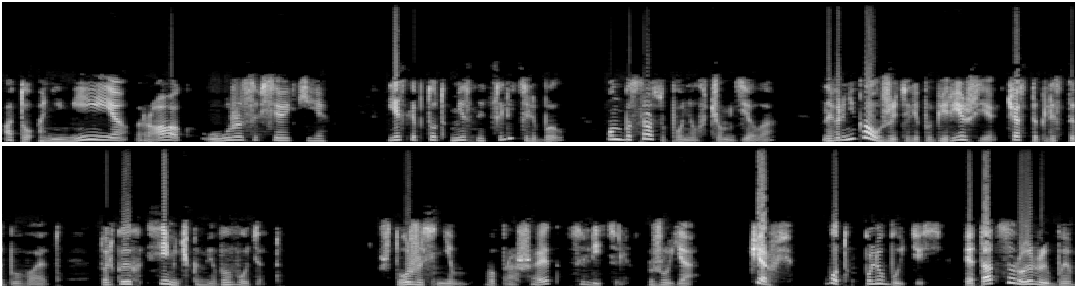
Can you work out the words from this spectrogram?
а то анемия, рак, ужасы всякие. Если б тут местный целитель был, он бы сразу понял, в чем дело. Наверняка у жителей побережья часто глисты бывают, только их семечками выводят. Что же с ним? Вопрошает целитель, жуя. Червь, вот, полюбуйтесь. Это от сырой рыбы.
